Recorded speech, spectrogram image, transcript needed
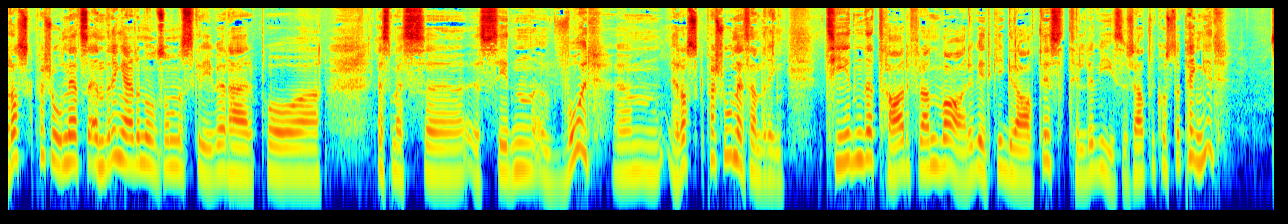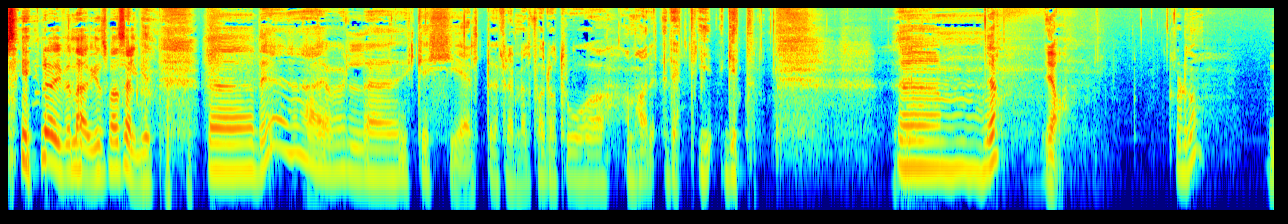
rask personlighetsendring er det noen som skriver her på SMS-siden vår. Um, rask personlighetsendring. Tiden det tar fra en vare virker gratis til det viser seg at det koster penger, sier Øyvind Haugen som er selger. Uh, det er jeg vel uh, ikke helt fremmed for å tro han har rett i, gitt. Um, ja, Ja. har du noe? Ja,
